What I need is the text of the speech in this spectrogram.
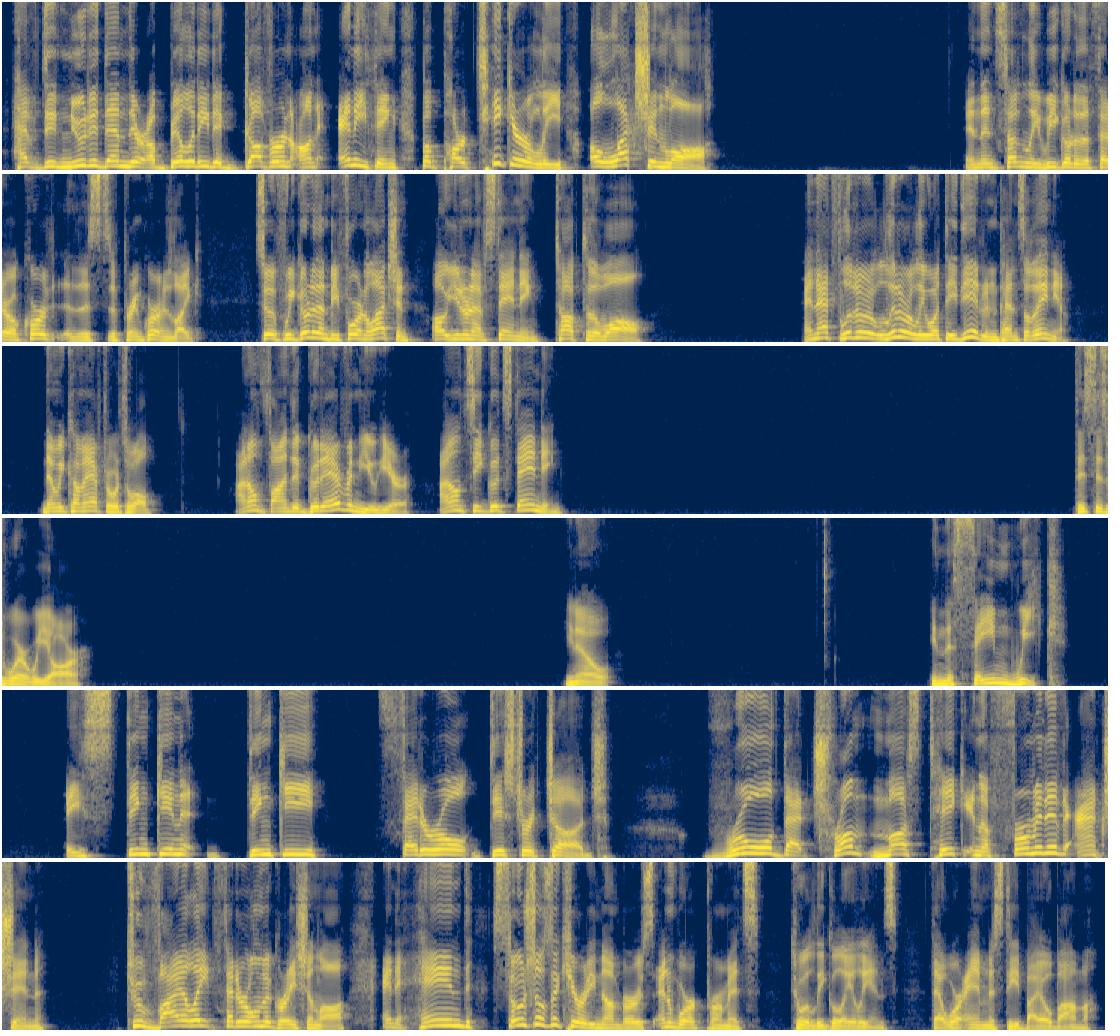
have denuded them their ability to govern on anything, but particularly election law. And then suddenly we go to the federal court, the Supreme Court, and like, so if we go to them before an election, oh, you don't have standing, talk to the wall. And that's literally, literally what they did in Pennsylvania. And then we come afterwards, well, I don't find a good avenue here. I don't see good standing. This is where we are. You know, in the same week, a stinking, dinky federal district judge ruled that Trump must take an affirmative action to violate federal immigration law and hand social security numbers and work permits to illegal aliens that were amnestied by Obama.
